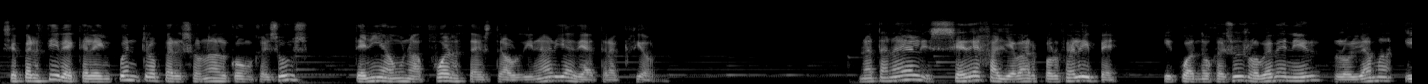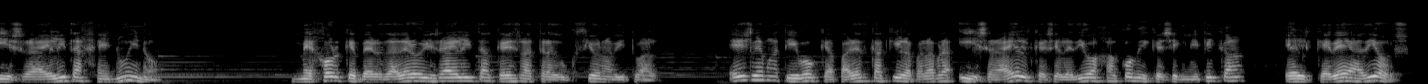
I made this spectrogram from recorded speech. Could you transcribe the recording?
Se percibe que el encuentro personal con Jesús tenía una fuerza extraordinaria de atracción. Natanael se deja llevar por Felipe y cuando Jesús lo ve venir lo llama israelita genuino, mejor que verdadero israelita que es la traducción habitual. Es llamativo que aparezca aquí la palabra Israel que se le dio a Jacob y que significa el que ve a Dios,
